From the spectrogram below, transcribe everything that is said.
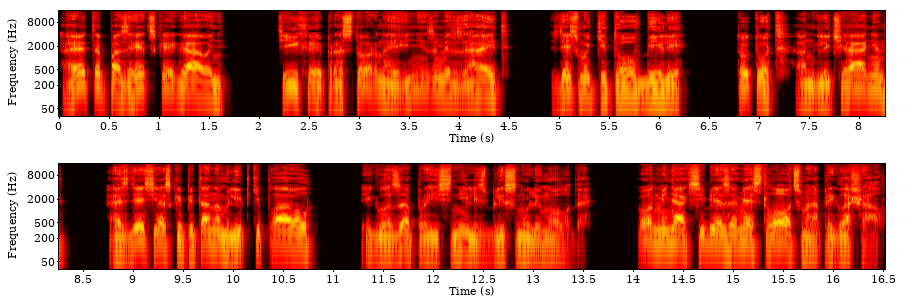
А это Позрецкая гавань, тихая, просторная и не замерзает. Здесь мы китов били. Тут вот англичанин, а здесь я с капитаном Литки плавал. И глаза прояснились, блеснули молодо. Он меня к себе за место лоцмана приглашал.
